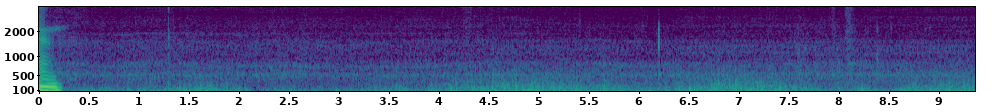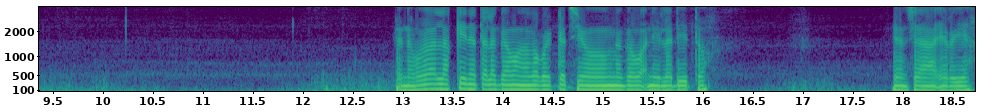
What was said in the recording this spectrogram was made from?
Yan. Yan, napakalaki na talaga mga kabarkats yung nagawa nila dito. Yan sa area.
